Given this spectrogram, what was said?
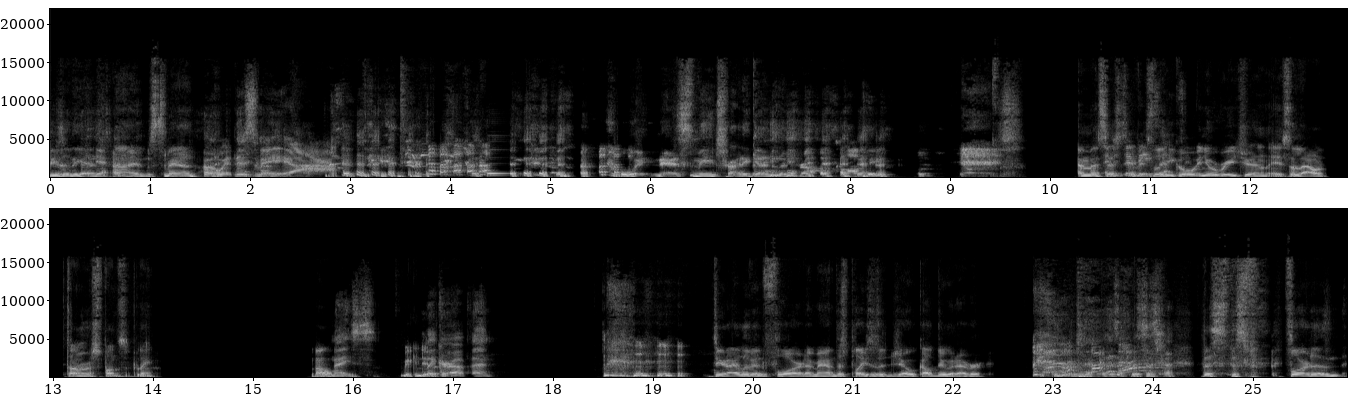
These are the end Yeah. times, man. Witness me. Ah. Witness me try to get another drop of coffee. Emma says if it's legal in your region, it's allowed done responsibly. Oh, nice. We can do Lick it. her up then. dude, I live in Florida, man. This place is a joke. I'll do whatever. this, this is this this Florida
